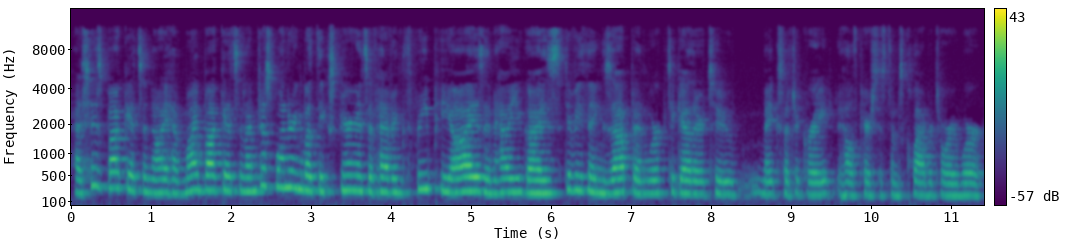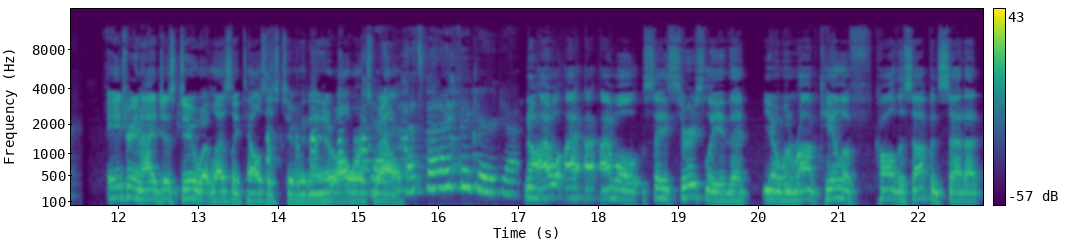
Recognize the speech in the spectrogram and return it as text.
has his buckets and I have my buckets. And I'm just wondering about the experience of having three PIs and how you guys divvy things up and work together to make such a great healthcare systems collaboratory work. Adrian and I just do what Lesley tells us to, and it all works yeah, well. That's what I figured. Yeah. No, I will. I, I will say seriously that you know when Rob Califf called us up and said, "I'd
